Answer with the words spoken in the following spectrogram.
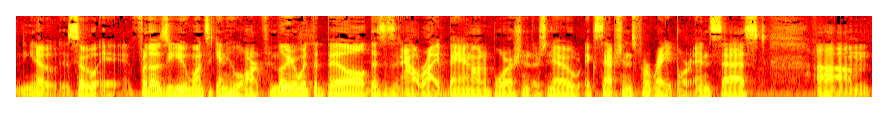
you know, so eh, for those of you once again who aren't familiar with the bill, this is an outright ban on abortion. There's no exceptions for rape or incest. Um,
